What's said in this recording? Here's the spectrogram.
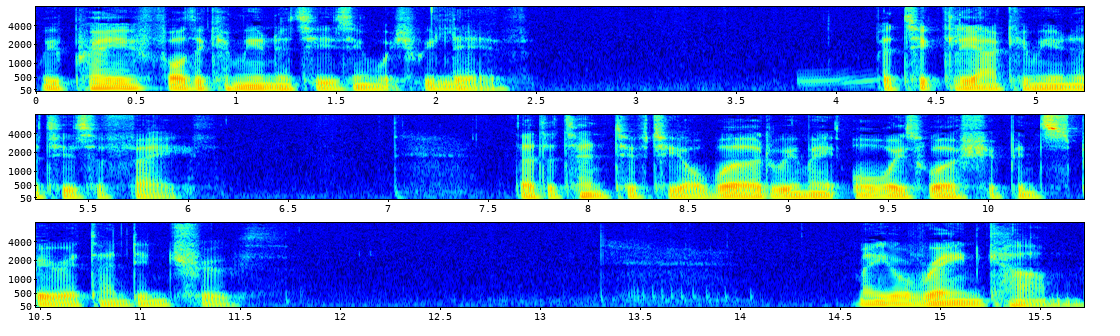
We pray for the communities in which we live, particularly our communities of faith, that attentive to your word we may always worship in spirit and in truth. May your reign come.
